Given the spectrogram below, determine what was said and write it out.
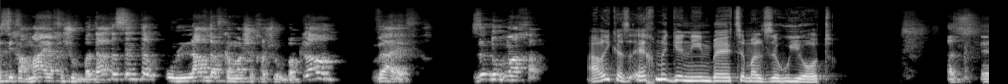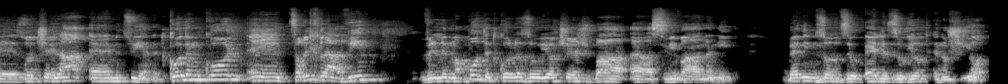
סליחה, מה היה חשוב ב data center, הוא לאו דווקא מה שחשוב ב cloud, וההפך. זה דוגמה אחת. אריק, אז איך מגנים בעצם על זהויות? אז זאת שאלה מצוינת. קודם כל צריך להבין ולמפות את כל הזהויות שיש בסביבה העננית. בין אם זאת אלה זהויות אנושיות,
